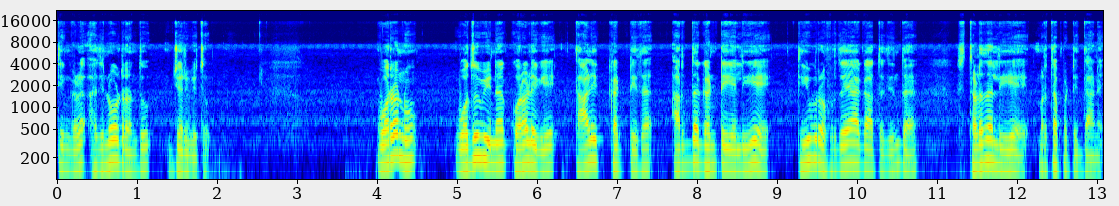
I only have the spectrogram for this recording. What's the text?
ತಿಂಗಳ ಹದಿನೇಳರಂದು ಜರುಗಿತು. ವರನು ವಧುವಿನ ಕೊರಳಿಗೆ ತಾಳಿ ಕಟ್ಟಿದ ಅರ್ಧ ಗಂಟೆಯಲ್ಲಿಯೇ ತೀವ್ರ ಹೃದಯಾಘಾತದಿಂದ ಸ್ಥಳದಲ್ಲಿಯೇ ಮೃತಪಟ್ಟಿದ್ದಾನೆ.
